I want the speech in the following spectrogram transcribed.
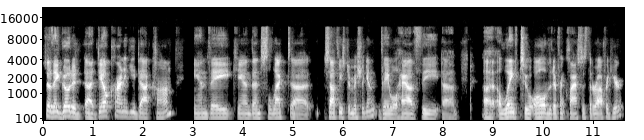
So they go to uh, dalecarnegie.com and they can then select uh, Southeastern Michigan. They will have the uh, uh, a link to all of the different classes that are offered here.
